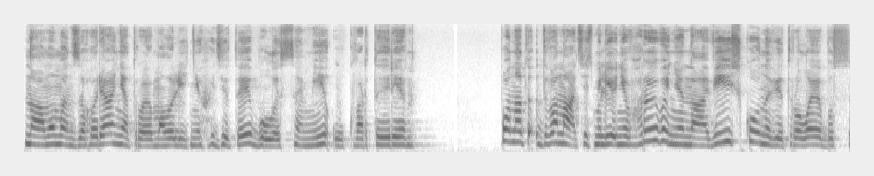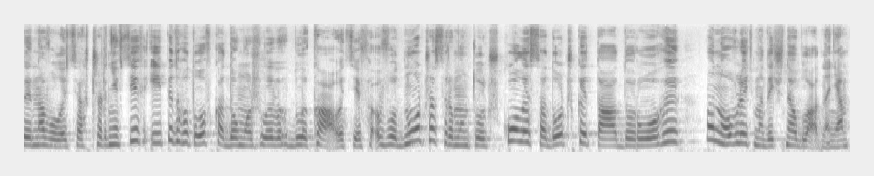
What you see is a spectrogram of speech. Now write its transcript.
На момент загоряння троє малолітніх дітей були самі у квартирі. Понад 12 мільйонів гривень на військо, нові тролейбуси на вулицях Чернівців і підготовка до можливих блекаутів. Водночас ремонтують школи, садочки та дороги, оновлюють медичне обладнання.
